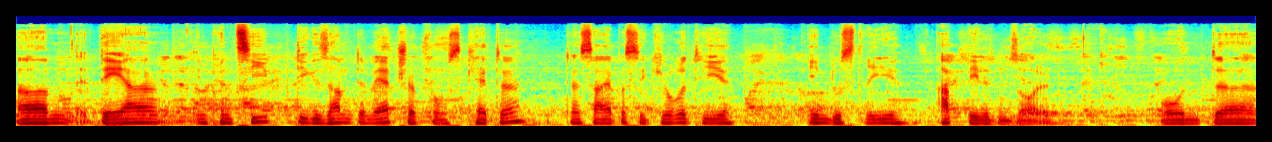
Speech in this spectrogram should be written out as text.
ähm, der im Prinzip die gesamte Wertschöpfungskette der Cyber Security Industrie abbilden soll. Und äh,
